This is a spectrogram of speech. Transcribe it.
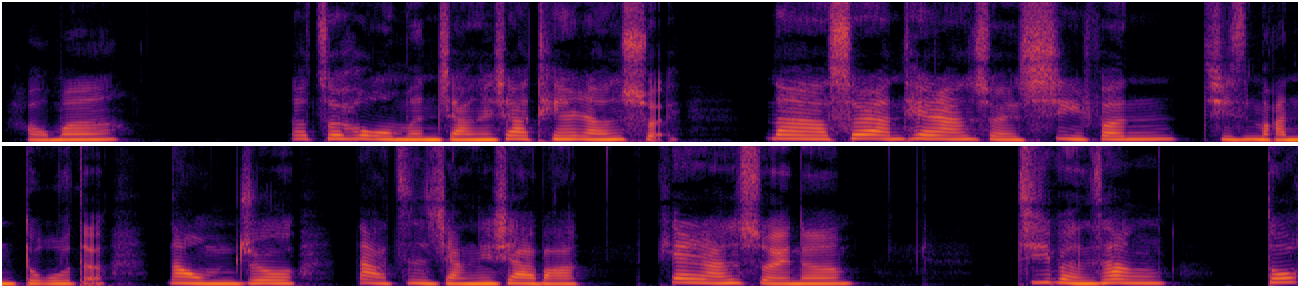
好吗？那最后我们讲一下天然水。那虽然天然水细分其实蛮多的，那我们就大致讲一下吧。天然水呢，基本上都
